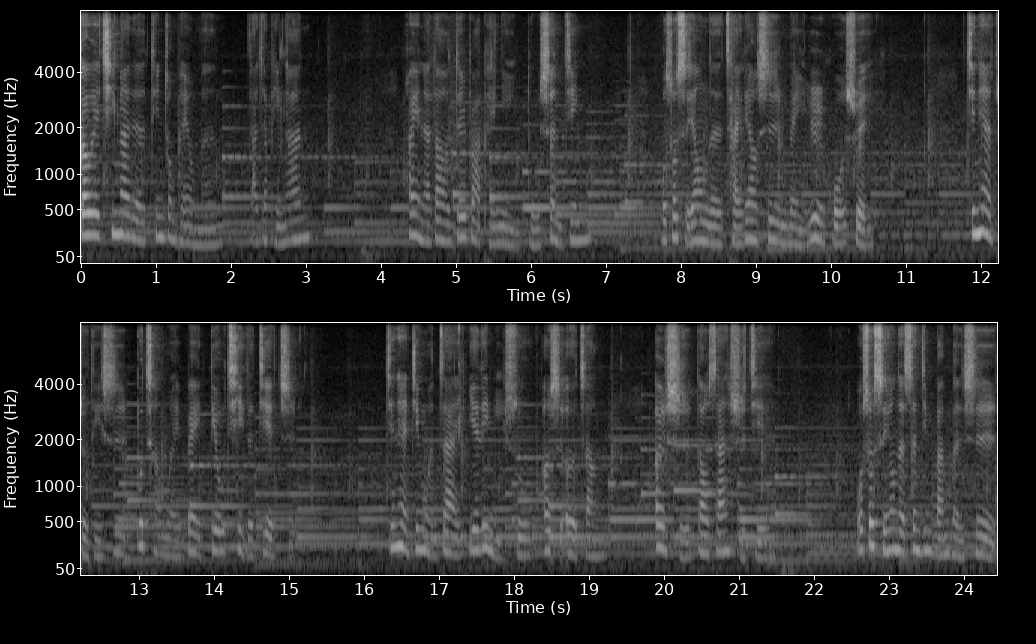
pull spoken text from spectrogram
各位亲爱的听众朋友们，大家平安，欢迎来到 Debra 陪你读圣经。我所使用的材料是每日活水。今天的主题是不成为被丢弃的戒指。今天的经文在耶利米书二十二章二十到三十节。我所使用的圣经版本是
